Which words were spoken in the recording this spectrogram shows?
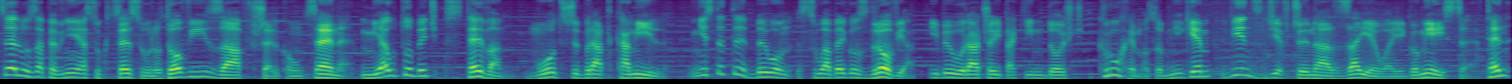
w celu zapewnienia sukcesu rodowi za wszelką cenę. Miał to być Stevan, młodszy brat Kamil, Niestety był on słabego zdrowia i był raczej takim dość kruchym osobnikiem, więc dziewczyna zajęła jego miejsce. Ten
